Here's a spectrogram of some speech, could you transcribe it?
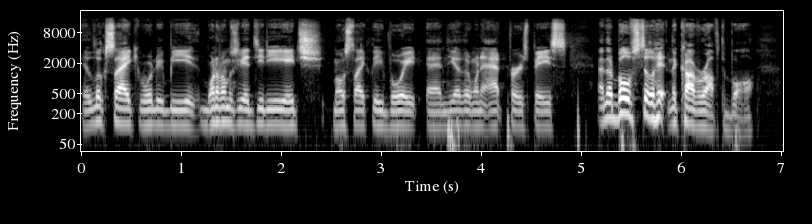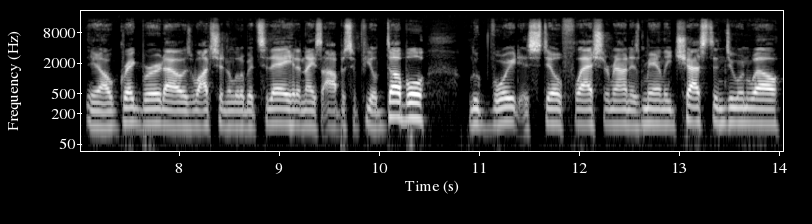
It looks like would it be one of them is going to be a DDH, most likely Voit, and the other one at first base, and they're both still hitting the cover off the ball. You know, Greg Bird, I was watching a little bit today, hit a nice opposite field double. Luke Voit is still flashing around his manly chest and doing well.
